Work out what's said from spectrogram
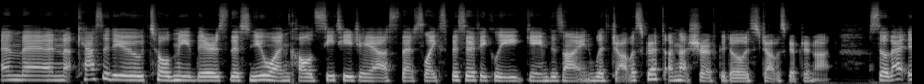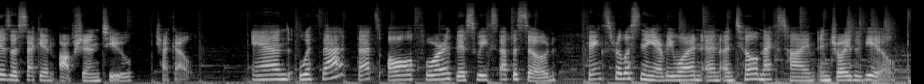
And then Cassidy told me there's this new one called CTJS that's like specifically game design with JavaScript. I'm not sure if Godot is JavaScript or not. So that is a second option to check out. And with that, that's all for this week's episode. Thanks for listening, everyone, and until next time, enjoy the view.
